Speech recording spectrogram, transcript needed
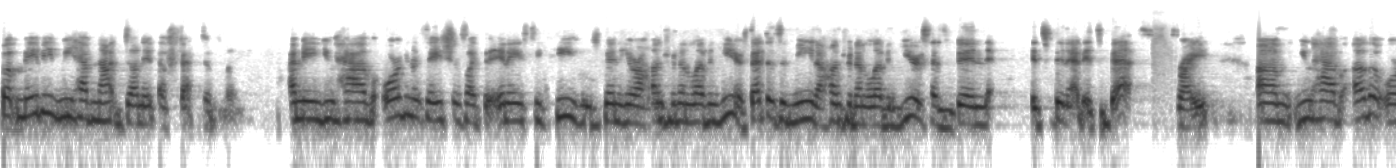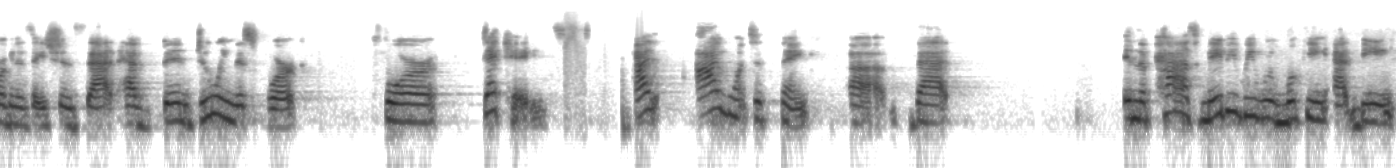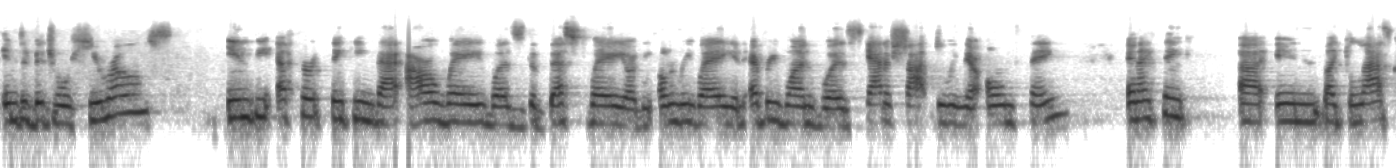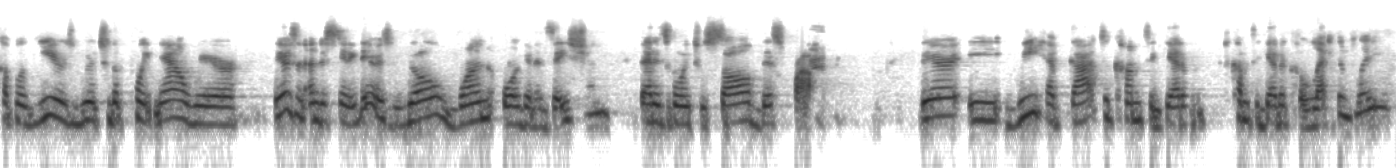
but maybe we have not done it effectively. I mean, you have organizations like the NAACP who's been here 111 years. That doesn't mean 111 years has been it's been at its best, right? Um, you have other organizations that have been doing this work for decades. I I want to think uh, that in the past, maybe we were looking at being individual heroes in the effort, thinking that our way was the best way or the only way, and everyone was scattershot doing their own thing. And I think uh, in like the last couple of years, we're to the point now where there's an understanding there is no one organization that is going to solve this problem. There, we have got to come together, come together collectively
